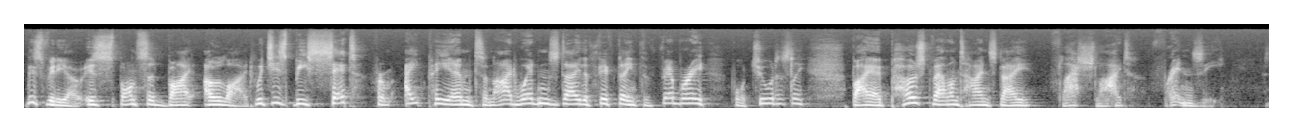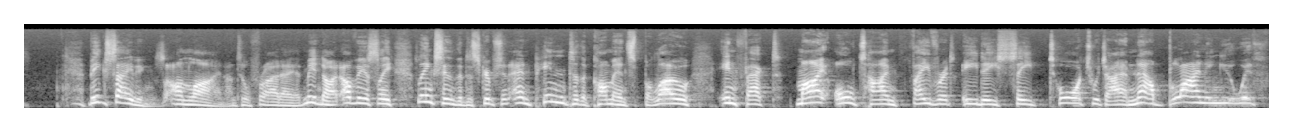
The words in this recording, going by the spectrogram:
This video is sponsored by Olight, which is beset from 8 pm tonight, Wednesday, the 15th of February, fortuitously, by a post Valentine's Day flashlight frenzy. Big savings online until Friday at midnight. Obviously, links in the description and pinned to the comments below. In fact, my all time favourite EDC torch, which I am now blinding you with,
